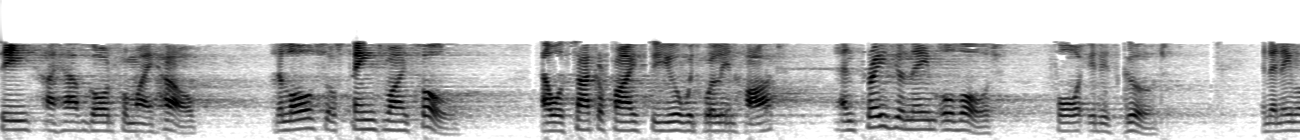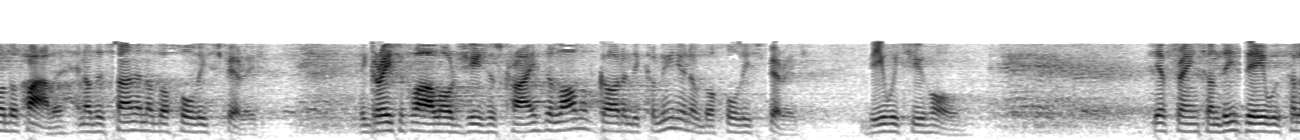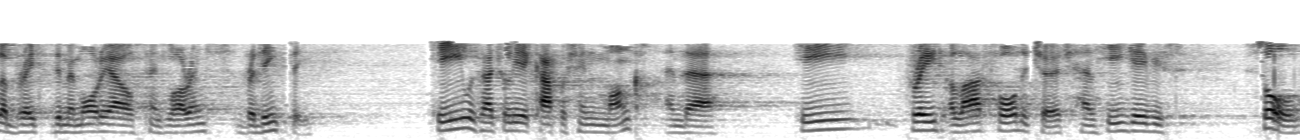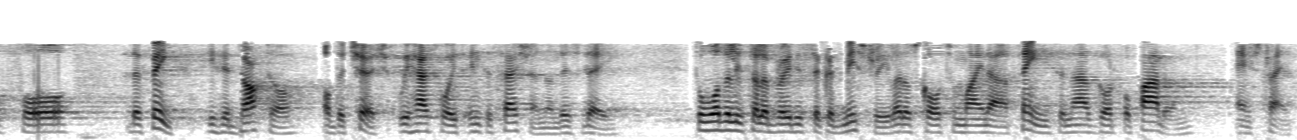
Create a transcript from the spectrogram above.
See, I have God for my help. The Lord sustains my soul. I will sacrifice to you with willing heart and praise your name, O Lord, for it is good. In the name of the Father, and of the Son, and of the Holy Spirit. The grace of our Lord Jesus Christ, the love of God, and the communion of the Holy Spirit be with you all. Dear friends, on this day we celebrate the memorial of St. Lawrence Brindisi. He was actually a Capuchin monk and uh, he prayed a lot for the church and he gave his soul for the faith. He's a doctor of the church. We ask for his intercession on this day. To worthily celebrate this sacred mystery, let us call to mind our things and ask God for pardon and strength.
